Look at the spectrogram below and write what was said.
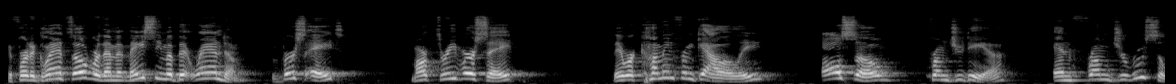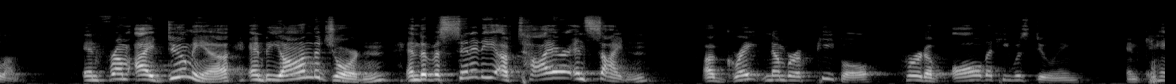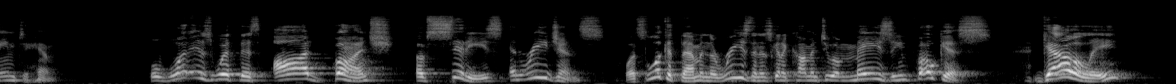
If we're to glance over them, it may seem a bit random. Verse 8, Mark 3 verse 8, they were coming from Galilee, also from Judea, and from Jerusalem, and from Idumea, and beyond the Jordan, and the vicinity of Tyre and Sidon, a great number of people heard of all that he was doing and came to him. Well, what is with this odd bunch of cities and regions? Let's look at them, and the reason is going to come into amazing focus. Galilee,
